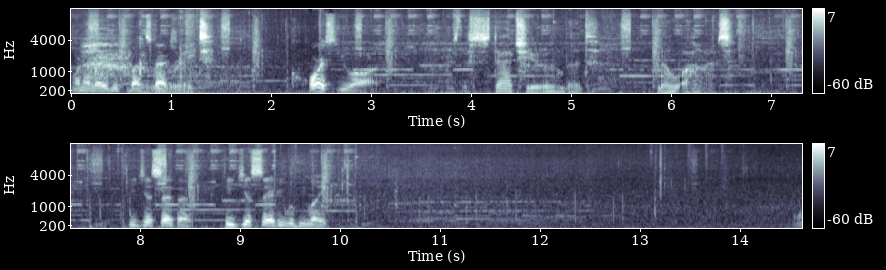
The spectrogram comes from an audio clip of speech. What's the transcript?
Running late, meet you by the statue. Great. Of course you are. There's the statue, but no Oz. He just said that. He just said he would be late. Uh,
